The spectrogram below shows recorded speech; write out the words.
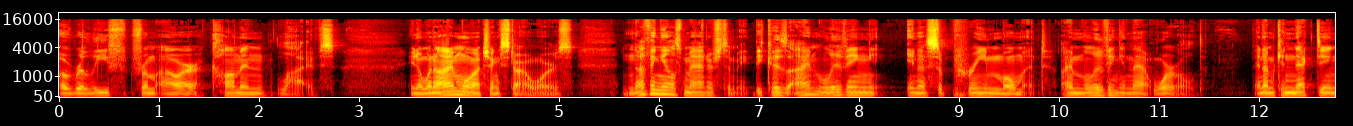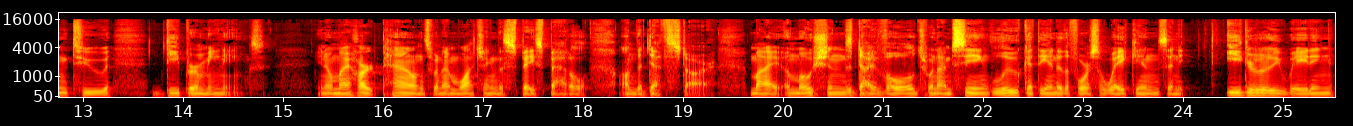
a relief from our common lives. You know, when I'm watching Star Wars, nothing else matters to me because I'm living in a supreme moment. I'm living in that world and I'm connecting to deeper meanings. You know, my heart pounds when I'm watching the space battle on the Death Star. My emotions divulge when I'm seeing Luke at the end of The Force Awakens and eagerly waiting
